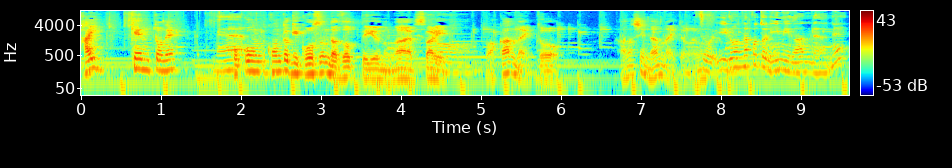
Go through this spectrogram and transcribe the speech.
体験とねうんね。こここの時こうすんだぞっていうのがやっぱり分かんないと話にならないと思いますそういろんなことに意味があるんだよね。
